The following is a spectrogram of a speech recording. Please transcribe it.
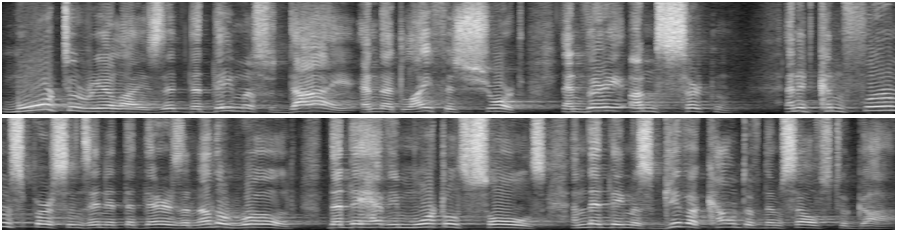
more to realize it, that they must die and that life is short and very uncertain. And it confirms persons in it that there is another world, that they have immortal souls, and that they must give account of themselves to God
